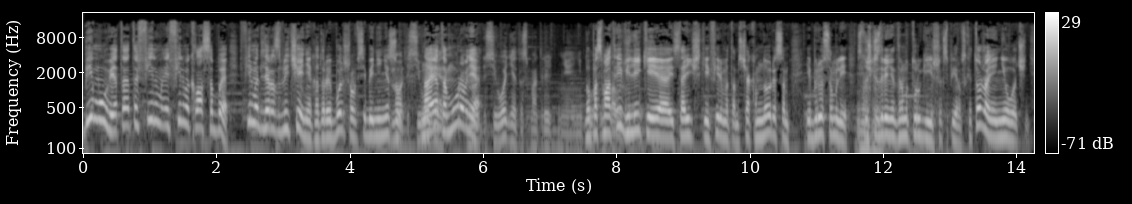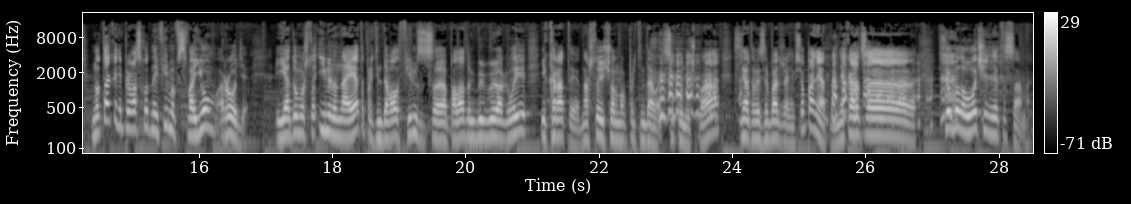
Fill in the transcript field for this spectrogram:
Би-муви это, это фильмы, фильмы класса Б. Фильмы для развлечения, которые большего в себе не Но несут. сегодня- На этом уровне. сегодня это смотреть не, не Ну, посмотри не великие исторические фильмы там с Чаком Норрисом и Брюсом Ли. С точки зрения драматургии шекспировской тоже они не очень. Но так они превосходные фильмы в своем роде. И я думаю, что именно на это претендовал фильм с э, Паладом Бюльбюляглы и Карате. На что еще он мог претендовать? Секундочку, а? Снято в Азербайджане. Все понятно. Мне кажется, все было очень это самое.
